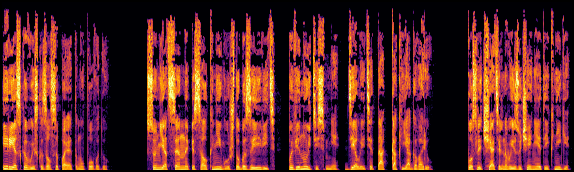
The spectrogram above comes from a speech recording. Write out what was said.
и резко высказался по этому поводу. Сунь Яцен написал книгу, чтобы заявить «Повинуйтесь мне, делайте так, как я говорю». После тщательного изучения этой книги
